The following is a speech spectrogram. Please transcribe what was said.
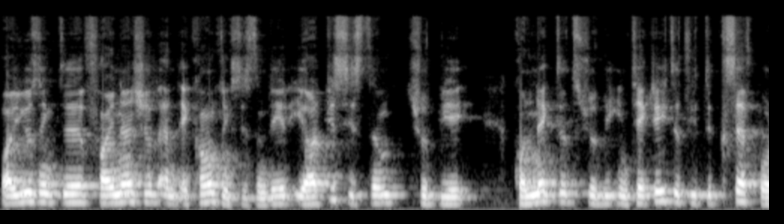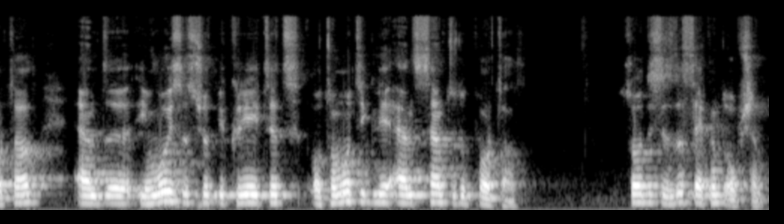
by using the financial and accounting system. Their ERP system should be connected, should be integrated with the KSEF portal, and the invoices should be created automatically and sent to the portal. So this is the second option.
